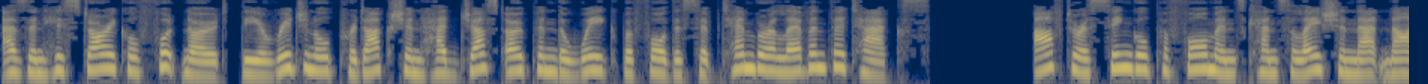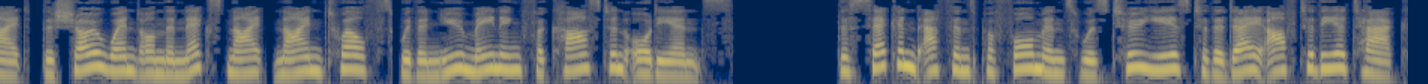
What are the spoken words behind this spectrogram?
As an historical footnote, the original production had just opened the week before the September 11 attacks. After a single performance cancellation that night, the show went on the next night 9 with a new meaning for cast and audience. The second Athens performance was two years to the day after the attack.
